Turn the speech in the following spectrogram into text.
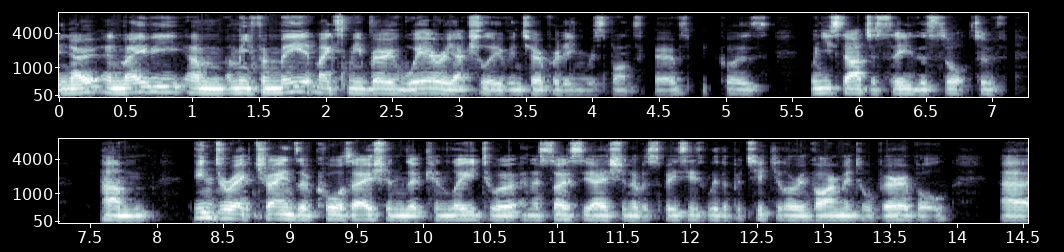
you know, and maybe, um, I mean, for me, it makes me very wary actually of interpreting response curves because when you start to see the sorts of um, indirect chains of causation that can lead to a, an association of a species with a particular environmental variable, uh,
